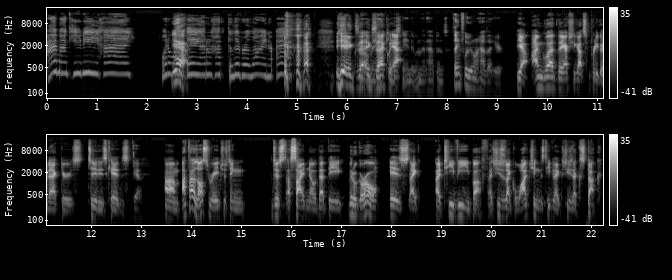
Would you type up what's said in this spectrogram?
I'm on TV. Hi. What do Yeah. I say? I don't know how to deliver a line or act. yeah, Oh, exa- man, I exactly. I- stand it when that happens. Thankfully, we don't have that here. yeah, I'm glad they actually got some pretty good actors to do these kids. Yeah. Um, I thought it was also really interesting. Just a side note that the little girl is like a TV buff. Like she's just like watching this TV, like she's like stuck.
